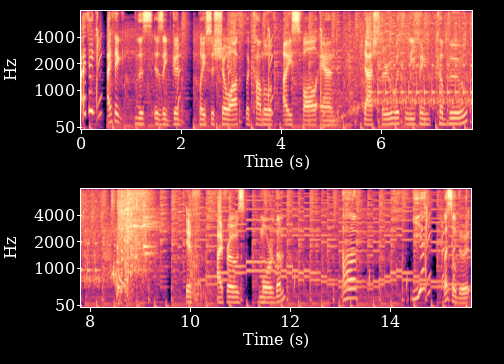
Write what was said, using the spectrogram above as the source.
I think I think this is a good place to show off the combo of Ice Fall and Dash Through with Leif and Kabbu. If I froze more of them. Uh, yeah, let's still do it.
